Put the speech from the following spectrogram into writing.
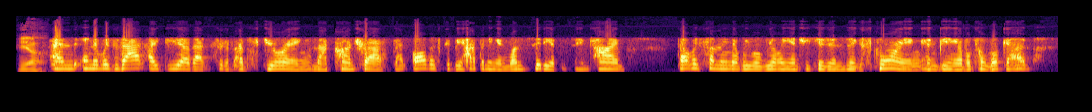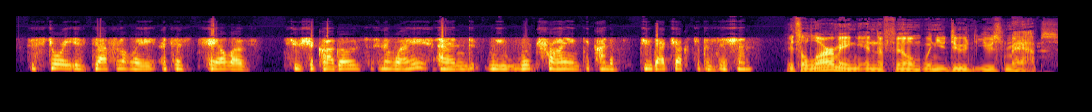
Yeah. And and it was that idea, that sort of obscuring and that contrast, that all this could be happening in one city at the same time. That was something that we were really interested in exploring and being able to look at. The story is definitely it's a tale of two Chicago's in a way, and we were trying to kind of do that juxtaposition. It's alarming in the film when you do use maps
